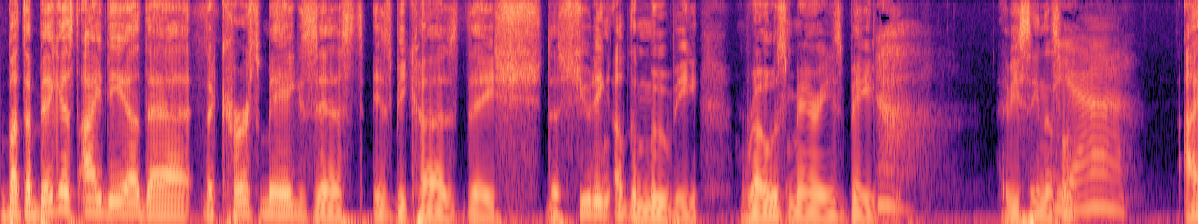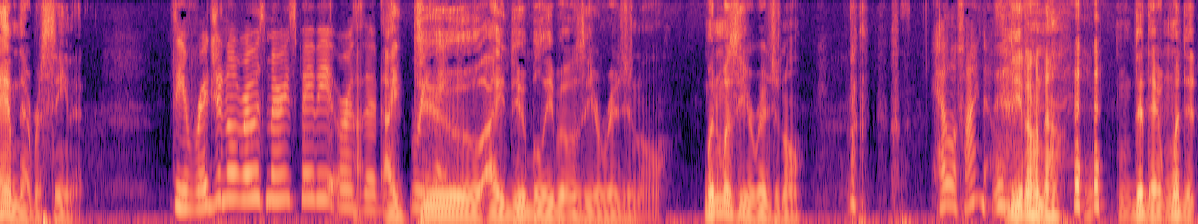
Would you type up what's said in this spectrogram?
But the biggest idea that the curse may exist is because they sh- the shooting of the movie Rosemary's Baby. have you seen this one? Yeah. I have never seen it. The original Rosemary's Baby or the I remake? do. I do believe it was the original. When was the original? Hell if I know. You don't know. did they? When did?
